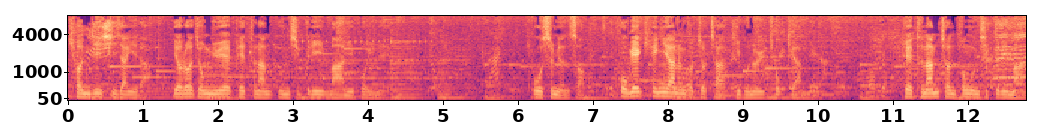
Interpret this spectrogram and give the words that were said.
현지 시장이라 여러 종류의 베트남 음식들이 많이 보이네요. 웃으면서 고객 행위하는 것조차 기분을 좋게 합니다. 베트남 전통 음식들이 많아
